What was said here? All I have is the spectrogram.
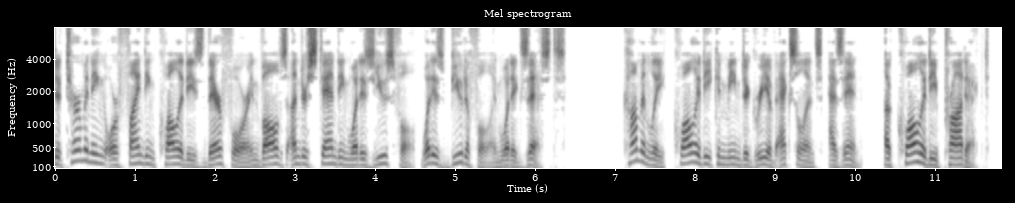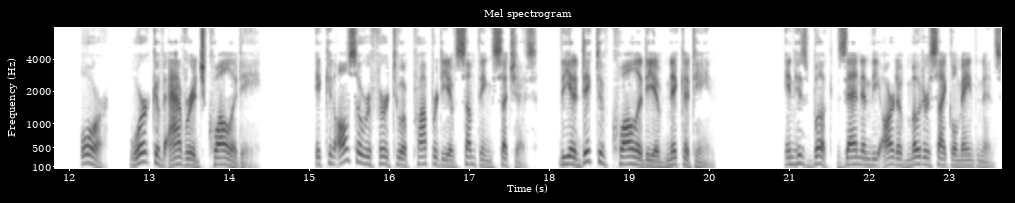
Determining or finding qualities therefore involves understanding what is useful, what is beautiful and what exists. Commonly, quality can mean degree of excellence, as in, a quality product, or work of average quality. It can also refer to a property of something such as the addictive quality of nicotine, in his book, Zen and the Art of Motorcycle Maintenance,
